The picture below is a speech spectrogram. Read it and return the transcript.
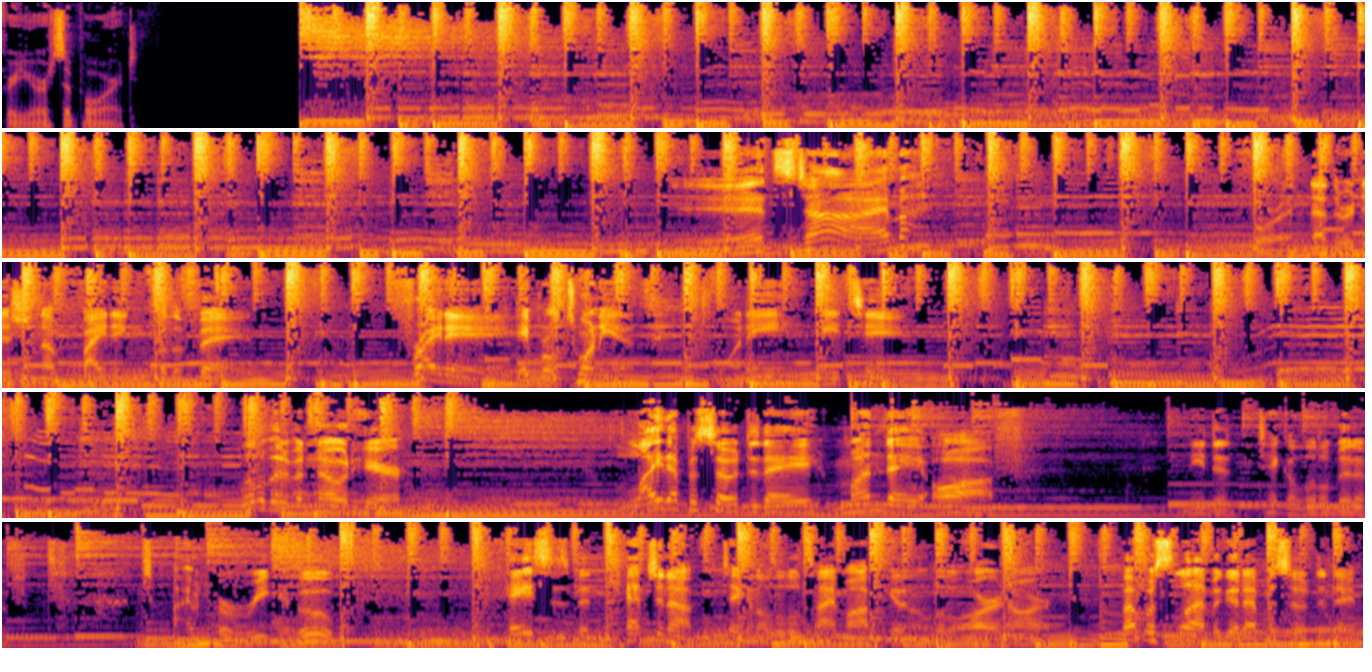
for your support. It's time for another edition of Fighting for the Faith. Friday, April 20th, 2018. Bit of a note here. Light episode today, Monday off. Need to take a little bit of time to recoup. Pace has been catching up, taking a little time off, getting a little R and R. But we'll still have a good episode today.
